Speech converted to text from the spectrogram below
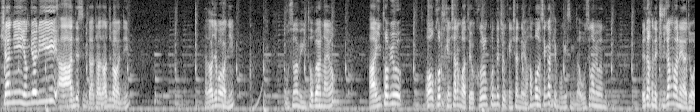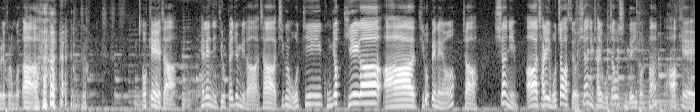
시아님 연결이. 아 안됐습니다. 자 나즈바바님. 자 나즈바바님. 우승하면 인터뷰 하나요? 아 인터뷰. 어 그것도 괜찮은 것 같아요. 그런 콘텐츠도 괜찮네요. 한번 생각해 보겠습니다. 우승하면 일단 근데 주장만 해야죠 원래 그런 거 아 오케이 자 헬렌이 뒤로 빼줍니다. 자 지금 5팀 공격 기회가 아 뒤로 빼네요. 자 시아님. 아 자리 못 잡았어요. 시아님 자리 못 잡으신데 이번 판. 아, 오케이.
